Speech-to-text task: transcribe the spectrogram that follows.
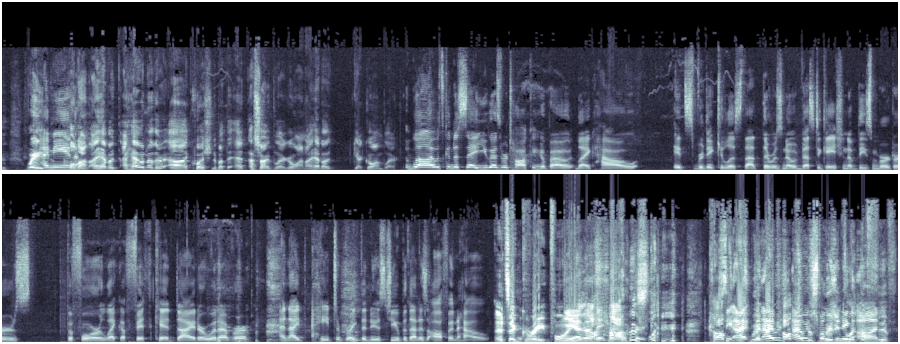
Wait, I mean- hold on. I have a I have another uh, question about the. Ed- oh, sorry, Blair. Go on. I had a yeah. Go on, Blair. Well, I was gonna say you guys were talking about like how it's ridiculous that there was no investigation of these murders before like a fifth kid died or whatever. and I hate to break the news to you, but that is often how. That's a great point. Yeah, Yeah, honestly, cops See, I- just but I was- I was just waiting for, functioning like, on- fifth-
